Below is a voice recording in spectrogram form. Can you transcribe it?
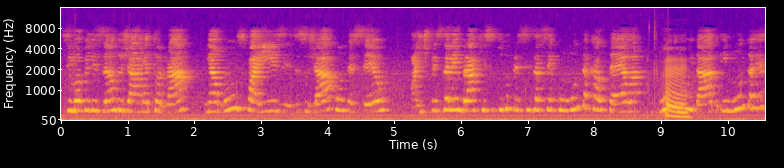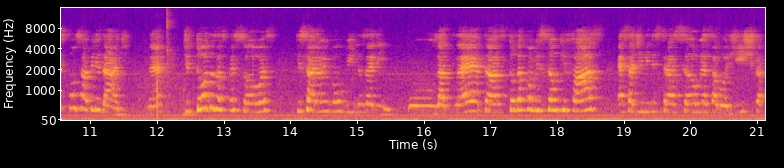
se mobilizando já a retornar. Em alguns países isso já aconteceu. A gente precisa lembrar que isso tudo precisa ser com muita cautela, muito é. cuidado e muita responsabilidade, né? De todas as pessoas que estarão envolvidas ali. Os atletas, toda a comissão que faz essa administração e essa logística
